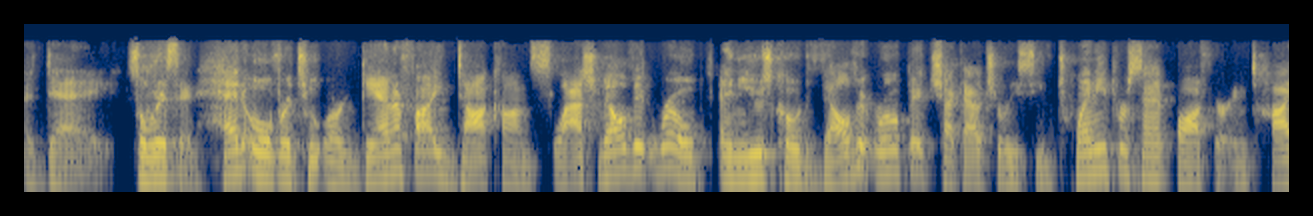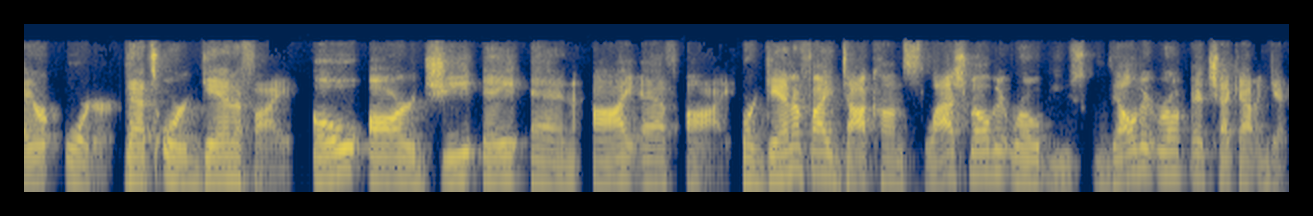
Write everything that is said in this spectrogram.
a day. So listen, head over to Organifi.com slash velvet rope and use code velvet rope at checkout to receive 20% off your entire order. That's Organifi, O R G A N I F I. Organifi.com slash velvet rope. Use velvet rope at checkout and get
